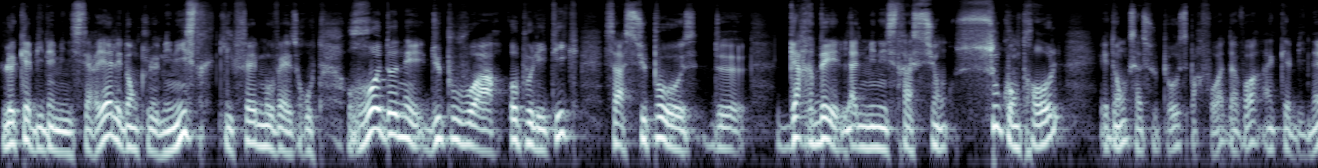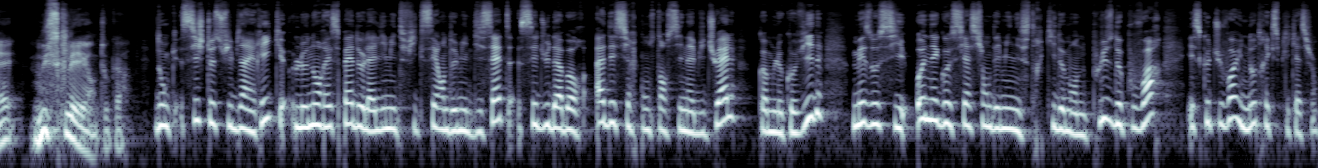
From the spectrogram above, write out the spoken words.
le cabinet ministériel et donc le ministre qu'il fait mauvaise route. Redonner du pouvoir aux politiques, ça suppose de garder l'administration sous contrôle et donc ça suppose parfois d'avoir un cabinet musclé en tout cas. Donc, si je te suis bien, Eric, le non-respect de la limite fixée en 2017, c'est dû d'abord à des circonstances inhabituelles, comme le Covid, mais aussi aux négociations des ministres qui demandent plus de pouvoir. Est-ce que tu vois une autre explication?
